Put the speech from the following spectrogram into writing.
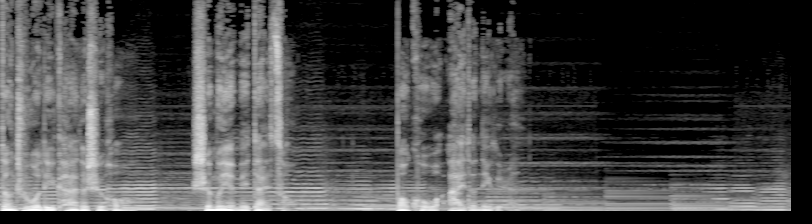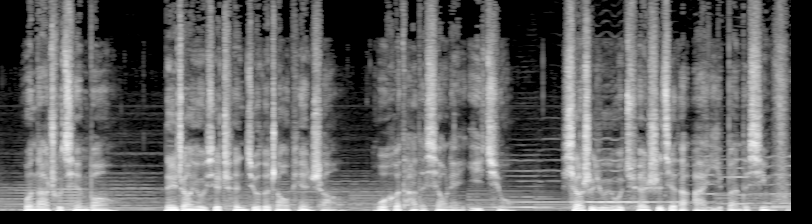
当初我离开的时候，什么也没带走，包括我爱的那个人。我拿出钱包，那张有些陈旧的照片上，我和他的笑脸依旧，像是拥有全世界的爱一般的幸福。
